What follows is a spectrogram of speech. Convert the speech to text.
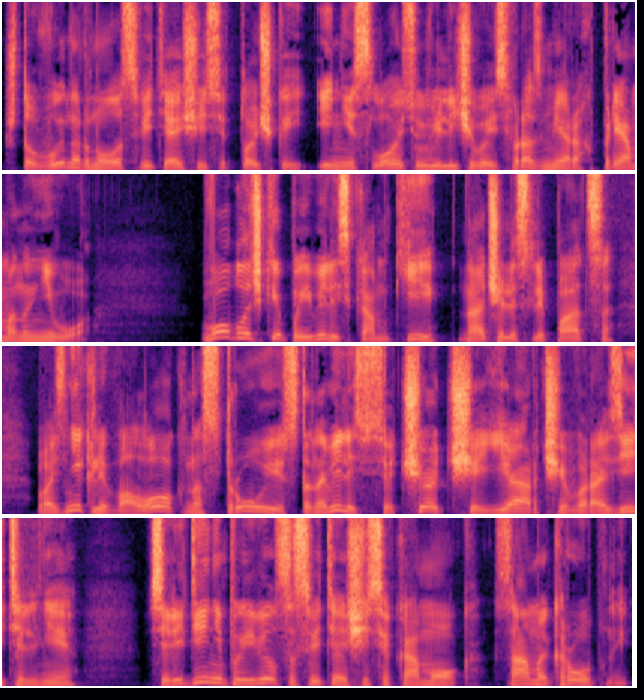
что вынырнуло светящейся точкой и неслось, увеличиваясь в размерах прямо на него. В облачке появились комки, начали слипаться, возникли волокна, струи, становились все четче, ярче, выразительнее. В середине появился светящийся комок, самый крупный,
